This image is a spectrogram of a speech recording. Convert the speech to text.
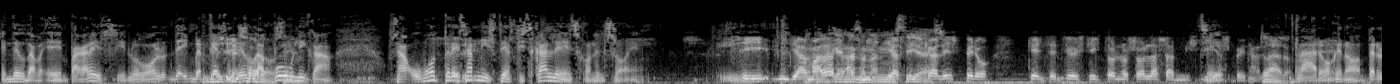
en deuda, en pagarés y luego de invertir en deuda pública. O sea, hubo tres amnistías fiscales con el PSOE. Sí, llamadas amnistías, fiscales, pero que en sentido estricto no son las amnistías penales. Claro, claro que no. Pero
